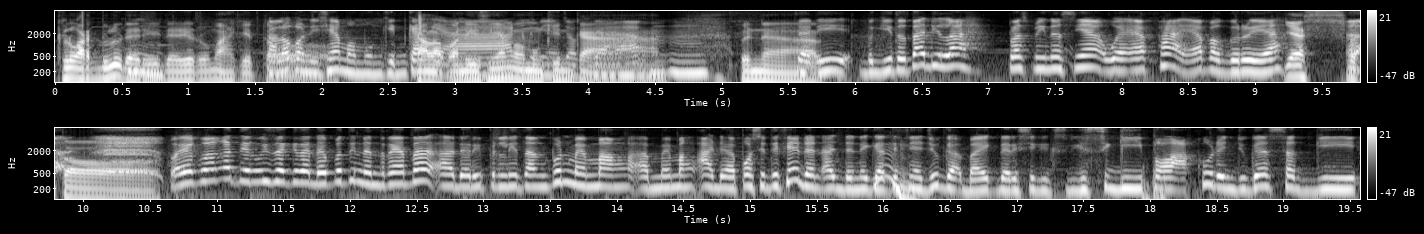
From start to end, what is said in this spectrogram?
keluar dulu dari dari rumah gitu. Kalau kondisinya memungkinkan Kalau ya. kondisinya memungkinkan. Jogja. Mm-mm. Benar. Jadi begitu tadilah plus minusnya WFH ya Pak Guru ya. Yes, betul. Banyak banget yang bisa kita dapetin dan ternyata uh, dari penelitian pun memang uh, memang ada positifnya dan ada negatifnya Hmm. juga baik dari segi, segi segi pelaku dan juga segi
